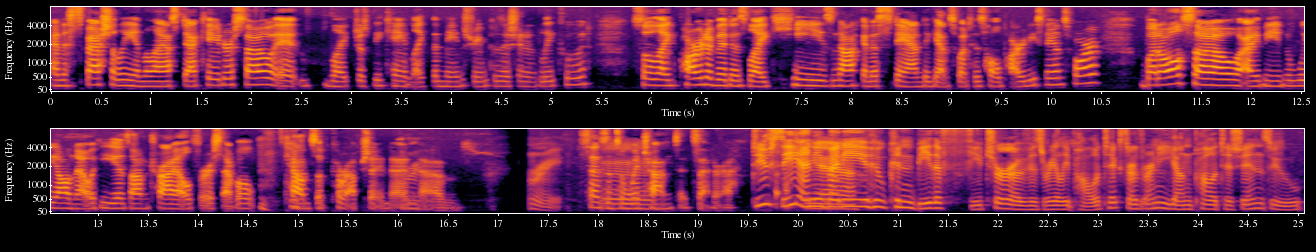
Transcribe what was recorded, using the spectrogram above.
And especially in the last decade or so, it like just became like the mainstream position in Likud. So like part of it is like he's not going to stand against what his whole party stands for. But also, I mean, we all know he is on trial for several counts of corruption and Right. um, Right. says it's a witch Mm. hunt, etc. Do you see Yeah. anybody who can be the future of Israeli politics? Are there any young politicians who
